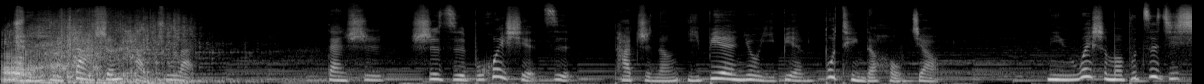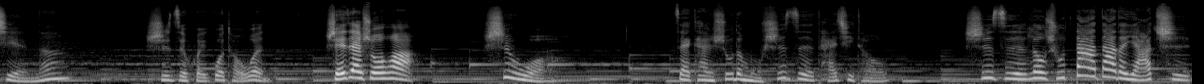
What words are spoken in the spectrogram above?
全部大声喊出来。但是狮子不会写字，它只能一遍又一遍不停地吼叫。你为什么不自己写呢？狮子回过头问：“谁在说话？”“是我。”在看书的母狮子抬起头。狮子露出大大的牙齿，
